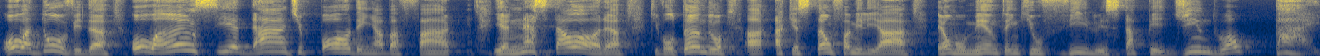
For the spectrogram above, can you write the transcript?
ou a dúvida, ou a ansiedade podem abafar. E é nesta hora que, voltando à, à questão familiar, é o momento em que o filho está pedindo ao pai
